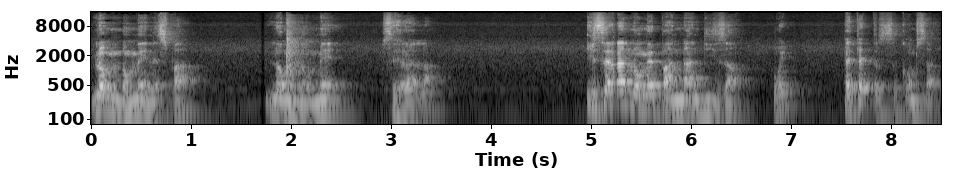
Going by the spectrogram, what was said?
L'homme nommé n'est-ce pas? L'homme nommé sera là. Il sera nommé pendant dix ans. Oui peut-être c'est comme ça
